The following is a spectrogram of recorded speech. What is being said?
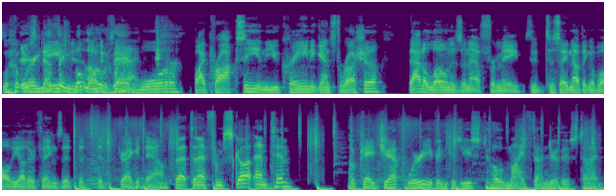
we're engaged in undeclared war by proxy in the Ukraine against Russia. That alone is an F for me. To, to say nothing of all the other things that, that that drag it down. That's an F from Scott and Tim. Okay, Jeff, we're even because you stole my thunder this time.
